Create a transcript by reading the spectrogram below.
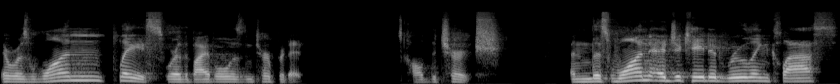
there was one place where the Bible was interpreted. It's called the church. And this one educated ruling class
